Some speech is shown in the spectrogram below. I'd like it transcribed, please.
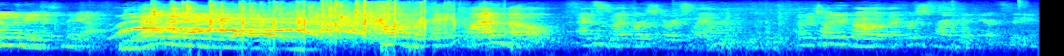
Melanie McCrea. Hi, I'm Mel, and this is my first story slam. I'm going to tell you about my first apartment in New York City.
